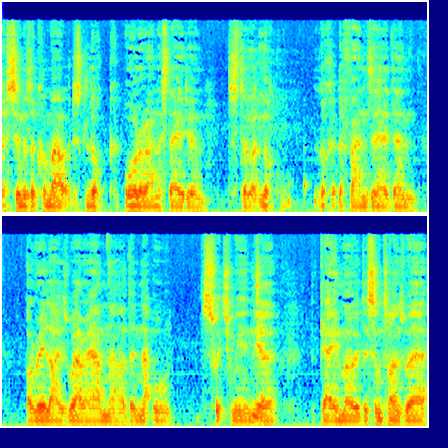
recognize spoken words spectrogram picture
as soon as I come out, just look all around the stadium, just to like look look at the fans there. Then I realise where I am now. Then that will switch me into Yeah. game mode. There's sometimes where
